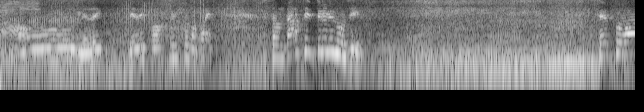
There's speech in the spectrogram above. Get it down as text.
Ау, Гледай, гледай какво ще направи. Стандартни 3 минути. След това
